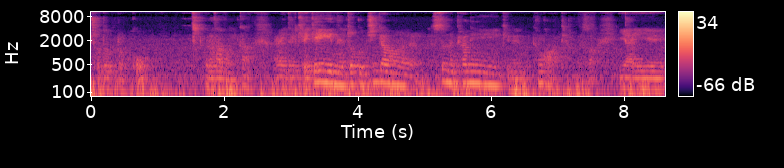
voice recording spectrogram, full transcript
저도 그렇고 그러다 보니까 아이들 개개인을 조금 신경을 쓰는 편이기는 한 것 같아요. 그래서 이 아이의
